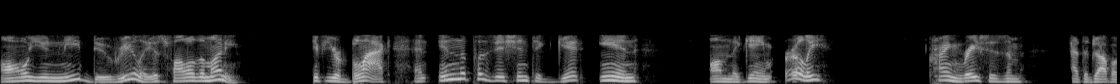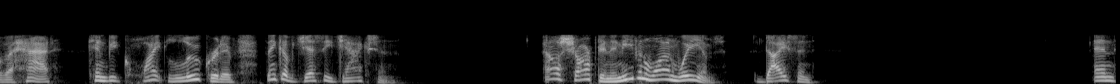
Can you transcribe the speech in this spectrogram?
all you need to do really is follow the money. If you're black and in the position to get in on the game early, crying racism at the drop of a hat can be quite lucrative. Think of Jesse Jackson, Al Sharpton, and even Juan Williams, Dyson, and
